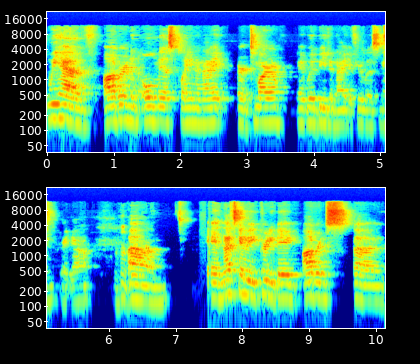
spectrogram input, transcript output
we have Auburn and Ole Miss playing tonight or tomorrow. It would be tonight if you're listening right now. Mm-hmm. Um, and that's going to be pretty big. Auburn's uh,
